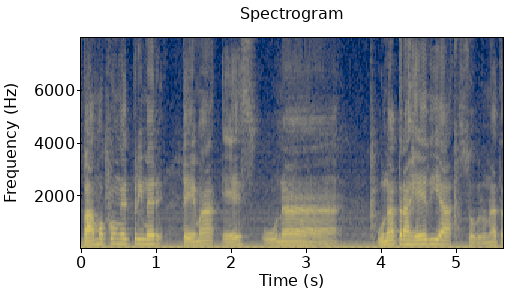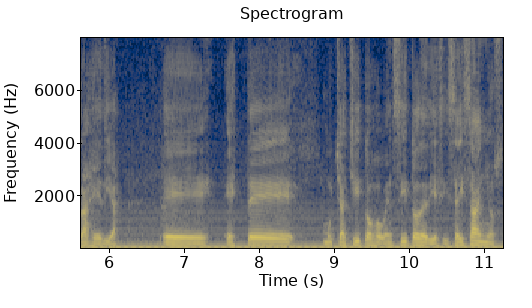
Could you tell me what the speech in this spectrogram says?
vamos con el primer tema. Es una, una tragedia sobre una tragedia. Eh, este muchachito, jovencito de 16 años,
